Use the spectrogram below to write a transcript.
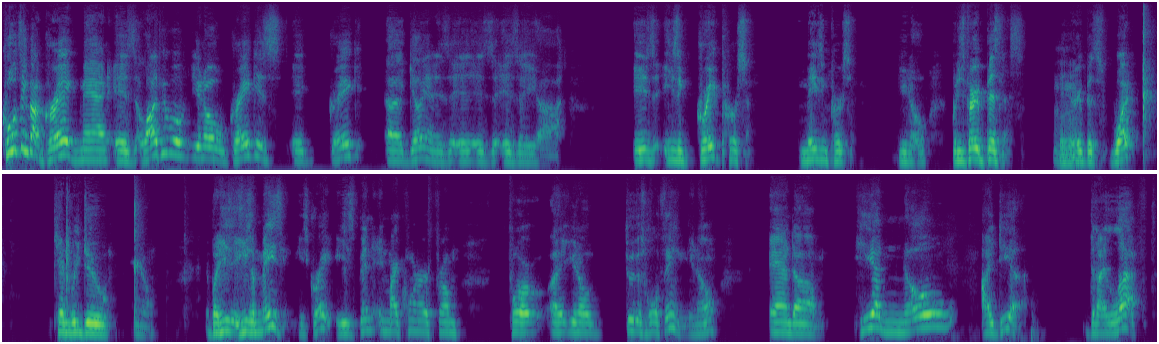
cool thing about Greg, man, is a lot of people, you know, Greg is eh, Greg uh, Gilliland is is is a uh, is he's a great person, amazing person, you know, but he's very business Mhm. very business. What can we do? You know, but he's he's amazing. He's great. He's been in my corner from for uh, you know through this whole thing. You know, and um, he had no idea that I left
